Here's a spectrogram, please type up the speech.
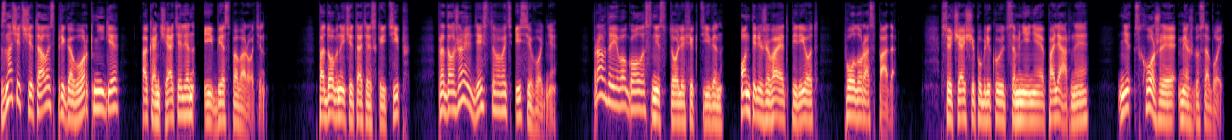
значит считалось приговор книге окончателен и бесповоротен. Подобный читательский тип продолжает действовать и сегодня. Правда, его голос не столь эффективен, он переживает период полураспада. Все чаще публикуются мнения полярные, не схожие между собой.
